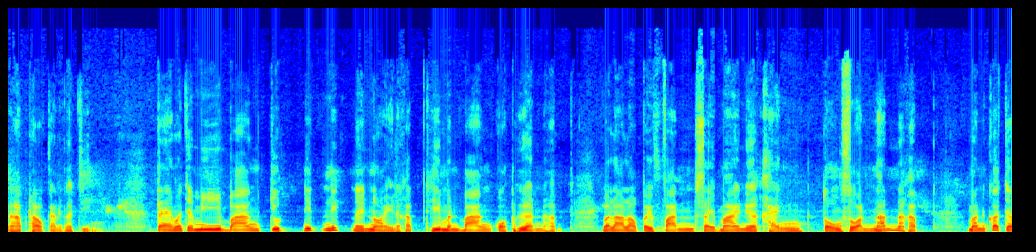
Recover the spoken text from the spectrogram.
นะครับเท่ากันก็จริง แต่มันจะมีบางจุดนิดนิดหน่อยหน่อยนะครับ ที่มันบางกว่าเพื่อนนะครับ เวลาเราไปฟันใส่ไม้เนื้อแข็งตรงส่วนนั้นนะครับ มันก็จะ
